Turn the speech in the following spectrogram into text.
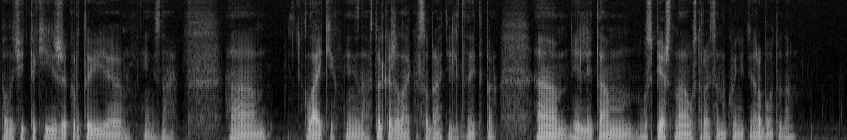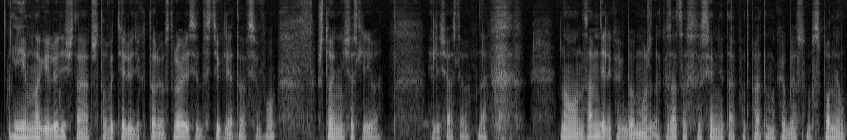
получить такие же крутые, я не знаю, а, лайки, я не знаю, столько же лайков собрать или т.д. и т.п. Или там успешно устроиться на какую-нибудь работу, да. И многие люди считают, что вот те люди, которые устроились и достигли этого всего, что они счастливы или счастливы, да. Но на самом деле как бы может оказаться совсем не так. Вот поэтому как бы я вспомнил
